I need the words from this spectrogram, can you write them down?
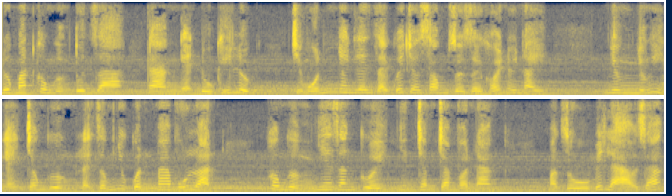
Nước mắt không ngừng tuôn ra, Nàng nghẹn đủ khí lực, Chỉ muốn nhanh lên giải quyết cho xong rồi rời khỏi nơi này. Nhưng những hình ảnh trong gương Lại giống như quần ma vũ loạn, Không ngừng nhe răng cười, nhìn chăm chăm vào nàng. Mặc dù biết là ảo giác,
